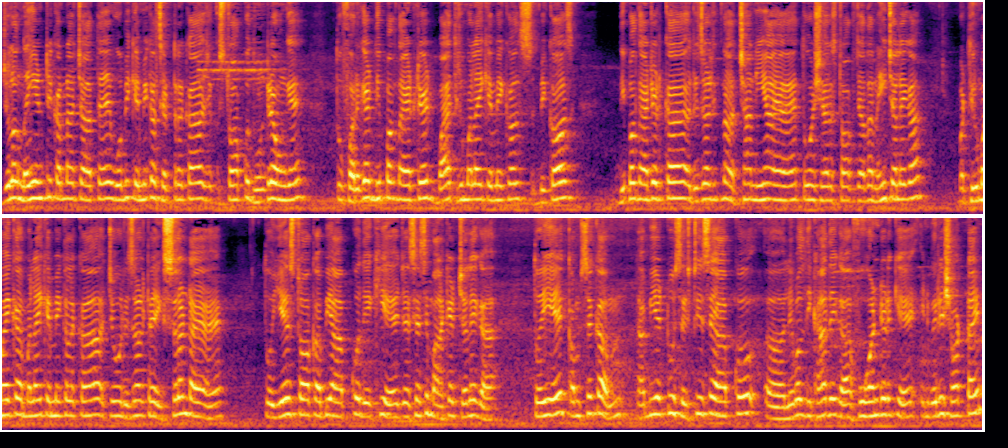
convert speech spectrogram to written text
जो लोग नई एंट्री करना चाहते हैं, वो भी केमिकल सेक्टर का स्टॉक को ढूंढ रहे होंगे। तो forget Deepak nitrate buy Thirumalai chemicals because Deepak nitrate का रिज़ल्ट इतना अच्छा नहीं आया है तो वो शेयर स्टॉक ज़्यादा नहीं चलेगा। बट थिरुमाई का मलाई केमिकल का जो रिज़ल्ट है एक्सेलेंट आया है। तो ये स्टॉक अभी आपको देखिए जैसे जैसे मार्केट चलेगा तो ये कम से कम अभी ये 260 से आपको लेवल दिखा देगा 400 के in very short time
